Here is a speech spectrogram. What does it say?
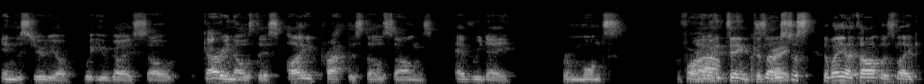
in the studio with you guys so gary knows this i practice those songs every day for months before i went in because i was just the way i thought was like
